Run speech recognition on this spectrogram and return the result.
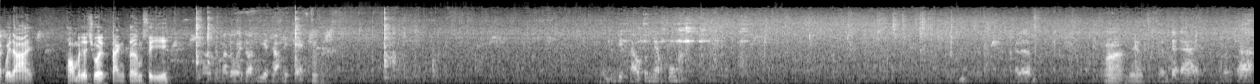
กไว้ได้เพราะมันจะช่วยแต่งเติมสี เราจะมาโรยตอนที่จะทำให้แขกอืม เหมือนน้ำพริกเผาต้มยำกุ้งอะ ก็เริ่ม อ่าเนี่ยเริ่มจะได้รสชาติ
